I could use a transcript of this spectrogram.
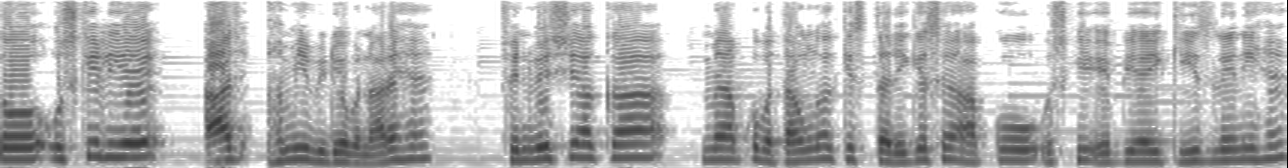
तो उसके लिए आज हम ये वीडियो बना रहे हैं। फिनवेशिया का मैं आपको बताऊँगा किस तरीके से आपको उसकी एपीआई कीज़ लेनी है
